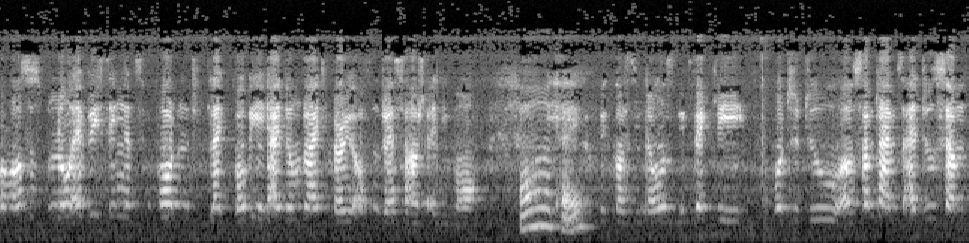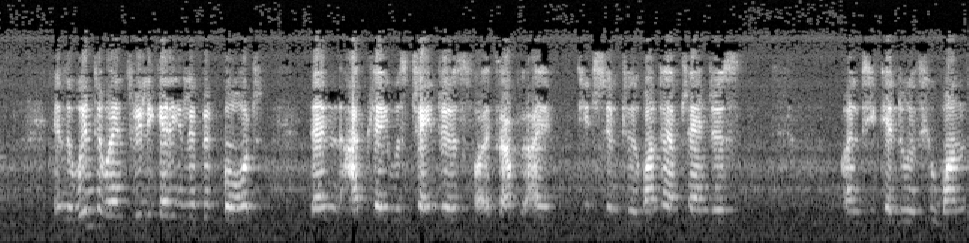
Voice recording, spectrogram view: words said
for horses who know everything, it's important. Like Bobby, I don't ride him very often dressage anymore. Oh, okay. because he knows exactly what to do. Or sometimes I do some in the winter when it's really getting a little bit bored. Then I play with changes. For example, I teach him to one-time changes, and he can do a few ones.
